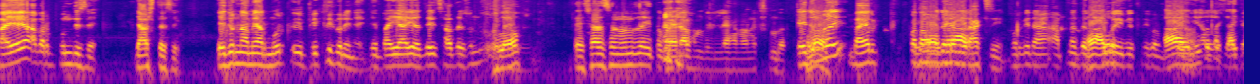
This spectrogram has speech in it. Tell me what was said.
ভাইয়া আবার ফোন দিছে যে আসতেছে। এই জন্য আমি আর মুরগি বিক্রি করি নাই। যে ভাইয়া যে সাজেশন সাজেশন অনুযায়ী তো ভাইয়ের আলহামদুলিল্লাহ এখন অনেক সুন্দর। এই জন্যই ভাইয়ের কথা অনুযায়ী আমি রাখছি। মুরগিটা আপনাদের হ্যাঁ, পরেই বিক্রি করব। থেকে।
